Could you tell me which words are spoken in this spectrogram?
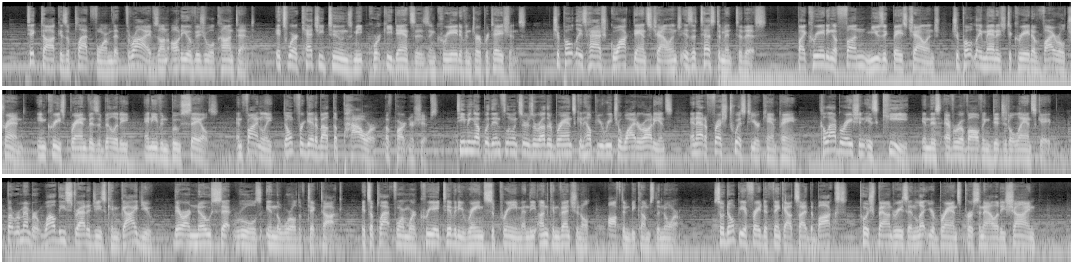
TikTok is a platform that thrives on audiovisual content. It's where catchy tunes meet quirky dances and creative interpretations. Chipotle's Hash Guac Dance Challenge is a testament to this. By creating a fun, music-based challenge, Chipotle managed to create a viral trend, increase brand visibility, and even boost sales. And finally, don't forget about the power of partnerships. Teaming up with influencers or other brands can help you reach a wider audience and add a fresh twist to your campaign. Collaboration is key in this ever-evolving digital landscape. But remember, while these strategies can guide you, there are no set rules in the world of TikTok. It's a platform where creativity reigns supreme and the unconventional often becomes the norm. So don't be afraid to think outside the box, push boundaries and let your brand's personality shine.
